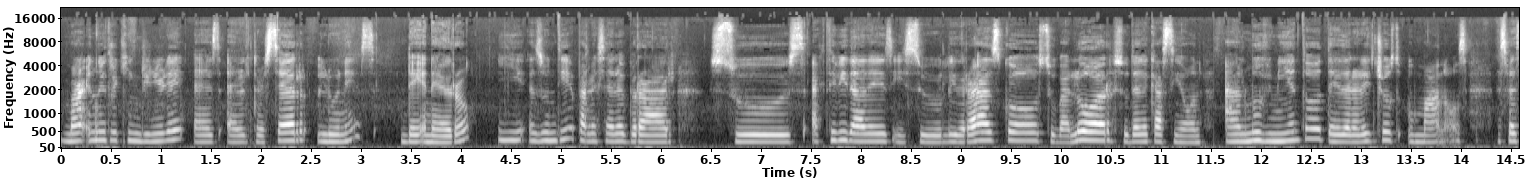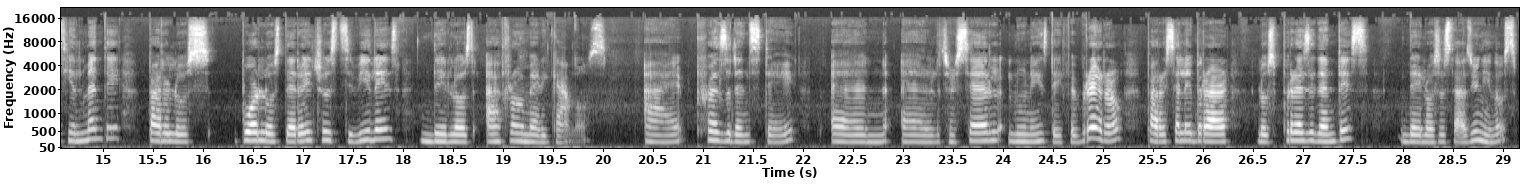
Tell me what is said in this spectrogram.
Martin Luther King Jr. Day es el tercer lunes de enero y es un día para celebrar sus actividades y su liderazgo, su valor, su dedicación al movimiento de derechos humanos, especialmente para los, por los derechos civiles de los afroamericanos. Hay President's Day en el tercer lunes de febrero para celebrar los presidentes de los Estados Unidos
